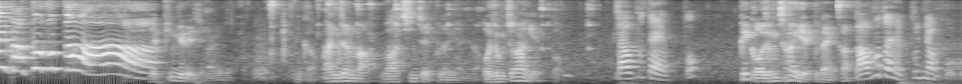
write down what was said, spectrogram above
때다 터졌잖아 내 핑계 대지 말고 그러니까 완전 막 와 진짜 예쁘다 이게 아니라 어정쩡하게 예뻐 나보다 예뻐? 그러니까 어정쩡하게 예쁘다니까? 나보다 예쁘냐고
